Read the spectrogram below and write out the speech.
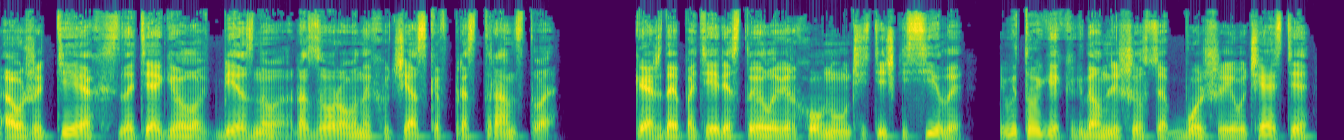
а уже тех затягивало в бездну разорванных участков пространства. Каждая потеря стоила Верховному частички силы, и в итоге, когда он лишился большей его части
